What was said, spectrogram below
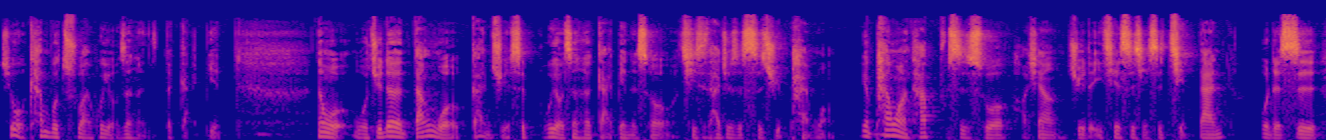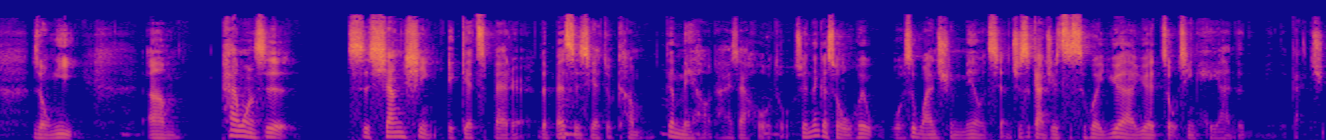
所以我看不出来会有任何的改变。那我我觉得，当我感觉是不会有任何改变的时候，其实它就是失去盼望，因为盼望它不是说好像觉得一切事情是简单或者是容易，嗯，盼望是。是相信 it gets better，the best is yet to come，更美好的还在后头。所以那个时候我会，我是完全没有这样，就是感觉只是会越来越走进黑暗的里面的感觉。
